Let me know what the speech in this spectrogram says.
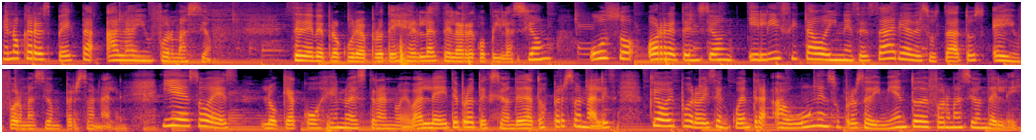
en lo que respecta a la información. Se debe procurar protegerlas de la recopilación, uso o retención ilícita o innecesaria de sus datos e información personal. Y eso es lo que acoge nuestra nueva ley de protección de datos personales que hoy por hoy se encuentra aún en su procedimiento de formación de ley.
